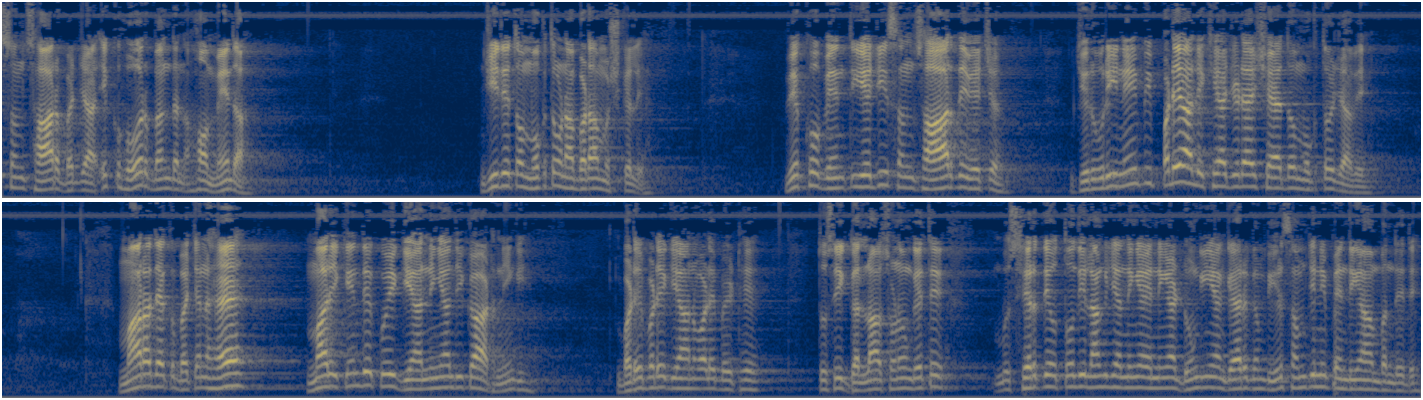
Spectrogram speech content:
ਸੰਸਾਰ ਵੱਜਾ, ਇੱਕ ਹੋਰ ਬੰਧਨ ਹਉਮੈ ਦਾ, ਜਿਹਦੇ ਤੋਂ ਮੁਕਤ ਹੋਣਾ ਬੜਾ ਮੁਸ਼ਕਿਲ ਹੈ ਵੇਖੋ ਬੇਨਤੀ ਹੈ ਜੀ, ਸੰਸਾਰ ਦੇ ਵਿੱਚ ਜ਼ਰੂਰੀ ਨਹੀਂ ਵੀ ਪੜਿਆ ਲਿਖਿਆ ਜਿਹੜਾ ਸ਼ਾਇਦ ਉਹ ਮੁਕਤ ਹੋ ਜਾਵੇ। ਮਹਾਰਾਜ ਦਾ ਇੱਕ ਬਚਨ ਹੈ, ਮਾਰੀ ਕਹਿੰਦੇ ਕੋਈ ਗਿਆਨੀਆਂ ਦੀ ਘਾਟ ਨਹੀਂਗੀ ਬੜੇ ਬੜੇ ਗਿਆਨ ਵਾਲੇ ਬੈਠੇ। ਤੁਸੀਂ ਗੱਲਾਂ ਸੁਣੋਗੇ ਤੇ ਸਿਰ ਦੇ ਉੱਤੋਂ ਦੀ ਲੰਘ ਜਾਂਦੀਆਂ, ਇੰਨੀਆਂ ਡੂੰਘੀਆਂ, ਗੈਰ ਗੰਭੀਰ ਸਮਝ ਨਹੀਂ ਪੈਂਦੀਆਂ ਆਮ ਬੰਦੇ ਦੇ।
